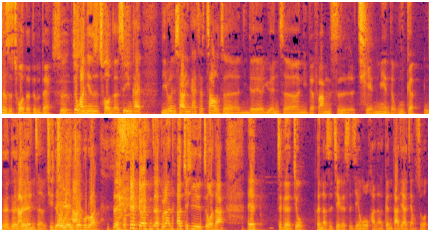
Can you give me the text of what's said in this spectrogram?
这是错的，对不对？是，这完全是错的，是应该。理论上应该是照着你的原则、你的方式，前面的五个五大原则去做它。有原则不乱，对，有原则不乱，他继续做它。哎，这个就跟老师借个时间，我反而跟大家讲说，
